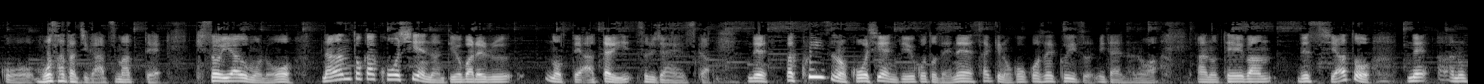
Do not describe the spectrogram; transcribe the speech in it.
こう、猛者たちが集まって競い合うものを、なんとか甲子園なんて呼ばれるのってあったりするじゃないですか。で、まあ、クイズの甲子園ということでね、さっきの高校生クイズみたいなのは、あの、定番ですし、あと、ね、あの、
